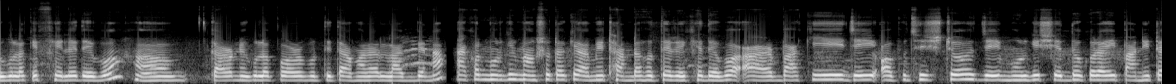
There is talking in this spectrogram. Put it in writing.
ওগুলোকে ফেলে দেব। কারণ এগুলো পরবর্তীতে আমার আর লাগবে না। এখন মুরগির মাংসটাকে আমি ঠান্ডা হতে রেখে দেব। আর বাকি যেই অবশিষ্ট যে মুরগি সেদ্ধ করা এই পানিটা,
